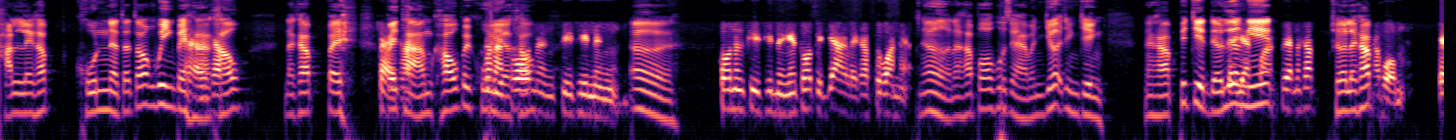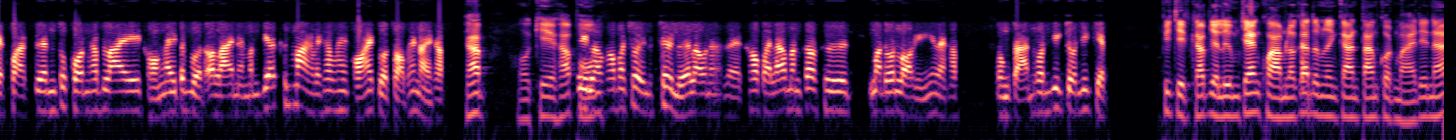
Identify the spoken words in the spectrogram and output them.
ทันเลยครับ คุณเนี่ยจะต้องวิ่งไปหาเขา นะครับ ไปใช่ไปครับถามเขาไปคุขยนาดกับโทรเขาหนึ่งสี่ทีหนึ่งเออโทรหนึ่งสี่ทีหนึ่งยังโทรติดยากเลยครับทุกวันเนี่ยเออนะครับเพราะว่าผู้เสียหายมันเยอะจริง ๆ นะครับพี่จิตรเดี๋ยวเรื่องนี้แต่ยากฝากเตือนนะครับเชิญเลยครับครับผมอยากฝากเตือนทุกคนครับไลน์ของไอ้ตำรวจออนไลน์เนี่ยมันเยอะขึ้นมากเลยครับให้ขอให้ตรวจสอบให้หน่อยครับครับโอเคครับผที่มเราเข้ามาช่วยช่วยเหลือเรานะแต่เข้าไปแล้วมันก็คือมาโดนหลอกอย่างนี้แหละครับสงสารคนยิ่งจนยิ่งเจ็บพี่จิตครับอย่าลืมแจ้งความแล้วก็ดำเนินการตามกฎหมายด้วยนะ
